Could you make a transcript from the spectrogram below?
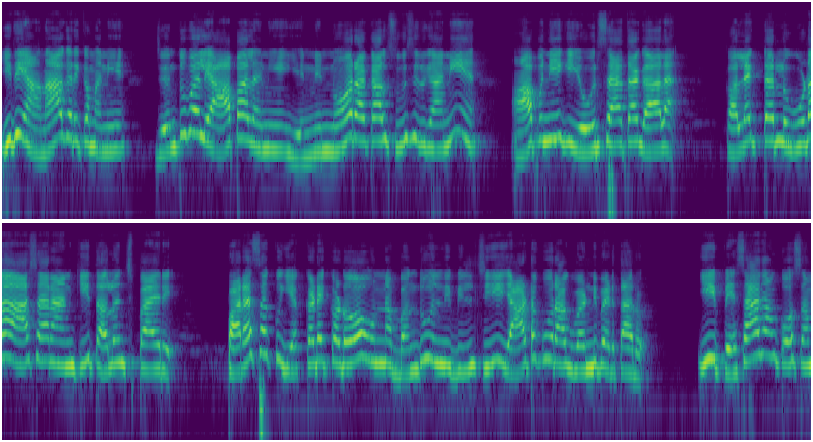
ఇది అనాగరికమని జంతుబలి ఆపాలని ఎన్నెన్నో రకాలు చూసిరు కానీ ఆపనీకి ఎవరి శాత గాల. కలెక్టర్లు కూడా ఆచారానికి తలొంచిపారి పరసకు ఎక్కడెక్కడో ఉన్న బంధువుల్ని పిలిచి యాటకూరాకు వండి పెడతారు. ఈ ప్రసాదం కోసం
